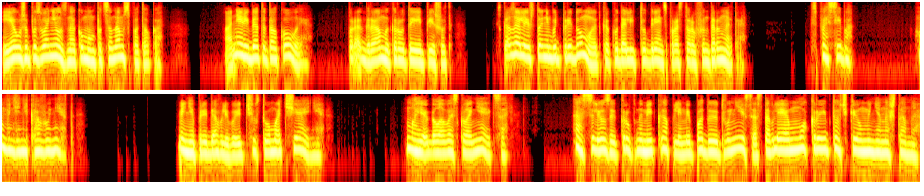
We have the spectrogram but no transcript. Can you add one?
Я уже позвонил знакомым пацанам с потока. Они ребята толковые. Программы крутые пишут. Сказали, что-нибудь придумают, как удалить ту дрянь с просторов интернета». «Спасибо. У меня никого нет». Меня придавливает чувством отчаяния, Моя голова склоняется, а слезы крупными каплями падают вниз, оставляя мокрые точки у меня на штанах.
